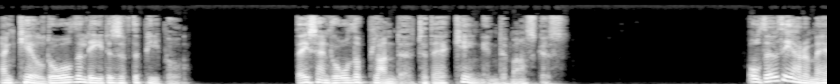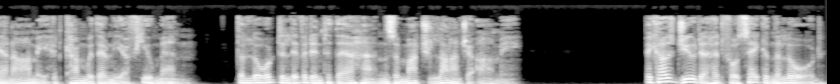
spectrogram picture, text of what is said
and killed all the leaders of the people. They sent all the plunder to their king in Damascus. Although the Aramean army had come with only a few men, the Lord delivered into their hands a much larger army. Because Judah had forsaken the Lord,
